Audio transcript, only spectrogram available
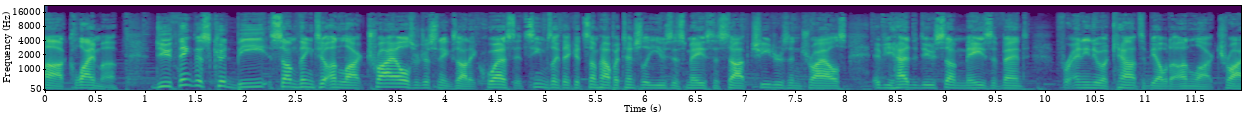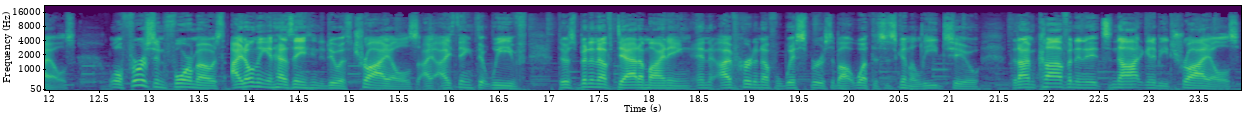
uh, Klima. Do you think this could be something to unlock trials or just an exotic quest? It seems like they could somehow potentially use this maze to stop cheaters in trials if you had to do some maze event for any new account to be able to unlock trials. Well, first and foremost, I don't think it has anything to do with trials. I, I, think that we've there's been enough data mining, and I've heard enough whispers about what this is going to lead to that I'm confident it's not going to be trials.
